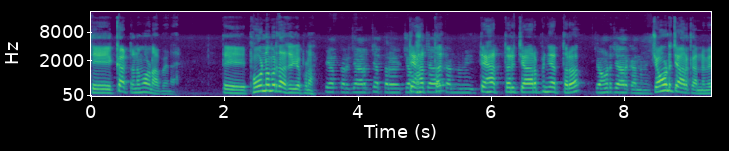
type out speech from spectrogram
ਤੇ ਘੱਟ ਨਵਾਉਣਾ ਪੈਣਾ ਤੇ ਫੋਨ ਨੰਬਰ ਦੱਸ ਦਿਓ ਜੀ ਆਪਣਾ। 73475 73 94 73475 64491 64491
